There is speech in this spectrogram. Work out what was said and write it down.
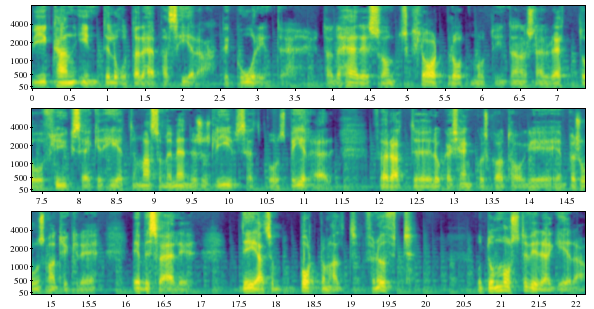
Vi kan inte låta det här passera. Det går inte. Utan det här är ett sånt klart brott mot internationell rätt och flygsäkerheten. Massor med människors liv sätts på spel här för att eh, Lukasjenko ska ha tagit en person som han tycker är, är besvärlig. Det är alltså bortom allt förnuft. Och då måste vi reagera.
